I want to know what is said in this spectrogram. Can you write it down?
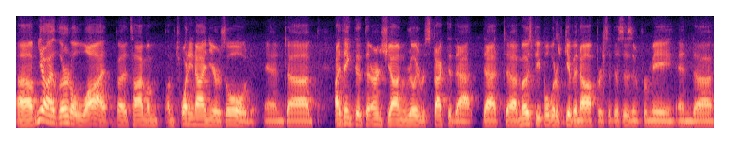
um, you know, I learned a lot by the time I'm, I'm 29 years old. And uh, I think that the Ernst Young really respected that, that uh, most people would have given up or said, this isn't for me. And uh,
